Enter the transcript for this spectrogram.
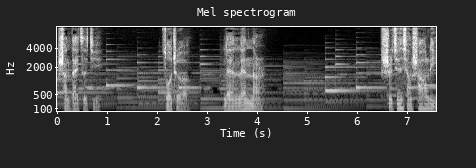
善待自己。作者：Len Lenner。时间像沙粒，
